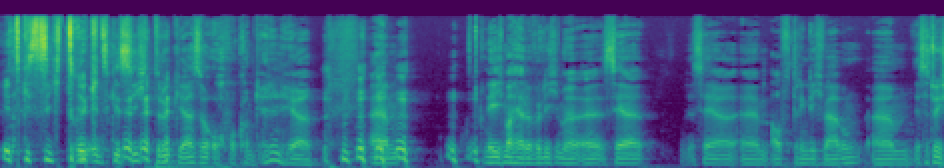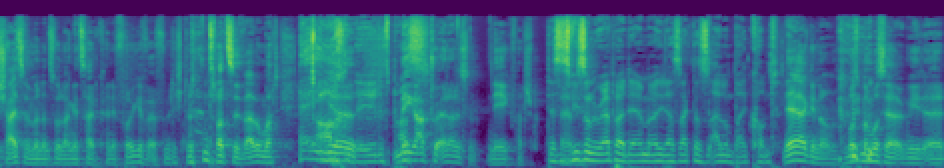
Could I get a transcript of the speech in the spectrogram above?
Ins Gesicht in, drückt. ins Gesicht drück, ja, so, oh, wo kommt der denn her? ähm, nee, ich mache ja da wirklich immer äh, sehr, sehr ähm, aufdringlich Werbung. Ähm, ist natürlich scheiße, wenn man dann so lange Zeit keine Folge veröffentlicht und dann trotzdem Werbung macht. Hey, Ach, hier, nee, das passt. mega aktuell alles. Nee, Quatsch. Das ist wie so ein Rapper, der immer wieder sagt, dass das Album bald kommt. Ja, ja, genau. Muss, man muss ja irgendwie äh,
